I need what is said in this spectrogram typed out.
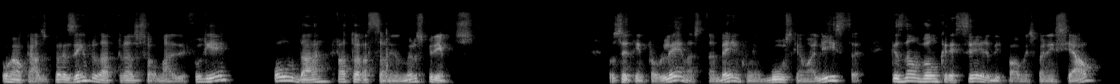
como é o caso, por exemplo, da transformada de Fourier ou da fatoração em números primos. Você tem problemas também, como busca em uma lista, que não vão crescer de forma exponencial,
